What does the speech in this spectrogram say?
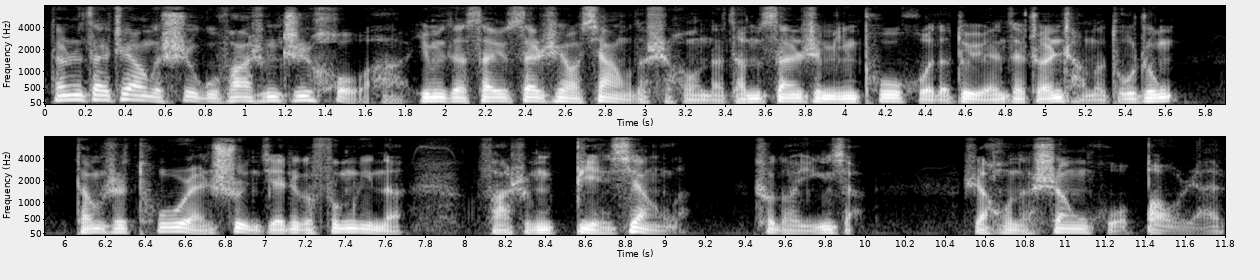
但是在这样的事故发生之后啊，因为在三月三十号下午的时候呢，咱们三十名扑火的队员在转场的途中，当时突然瞬间这个风力呢发生变相了，受到影响，然后呢山火爆燃，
